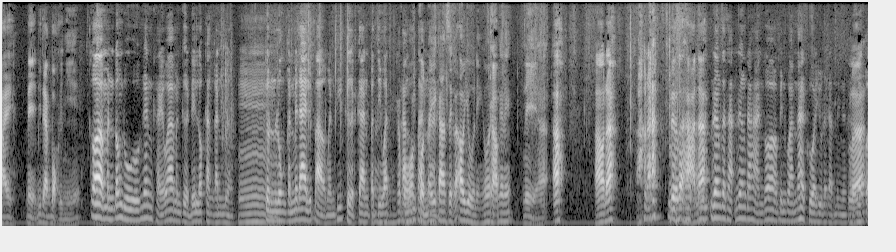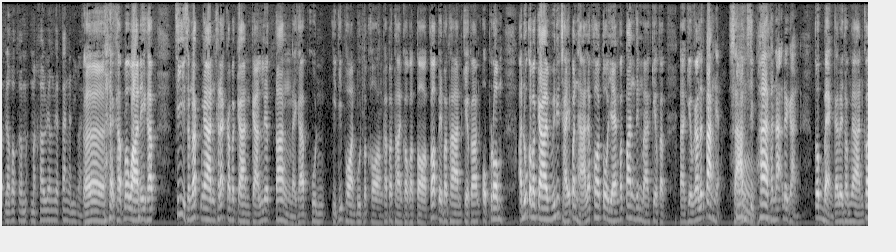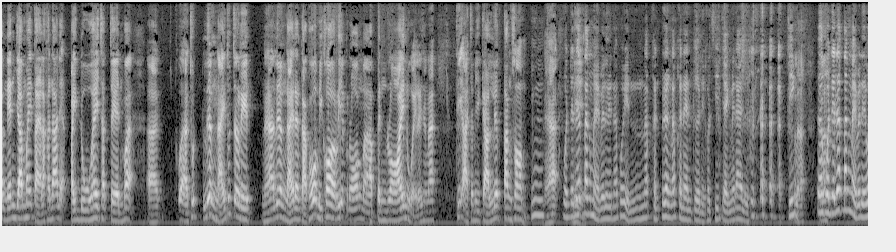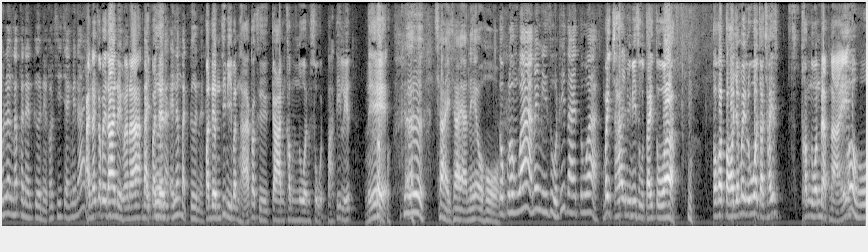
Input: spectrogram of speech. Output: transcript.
นี่พี่แดงบอกอย่างนี้ ก็มันต้องดูเงื่อนไขว่ามันเกิดได้ล็อกทางการเมือง อืม จนลงกันไม่ได้หรือเปล่าเหมือนที่เกิดการปฏิวัติเขาคบอรั้กงว่าที่กผ่าฎนอัมายการศึกก็เอาอยู่นี่เขาว่าครับ อย่างนี้ นี่ฮะเอาเอานะ เอานะ เรื่องทหารนะ เรื่องสถานเรื่องทหารก็เป็นความน่ากลัวอยู่ระดับหนึ่งนะครับเหรอ เราก็เราก็มาเข้าเรื่องเลือกตั้งกันดีกว่า เออนะครับเมื่อวานนี้ครับ ที่สำนักงานคณะกรรมการการเลือกตั้งนะครับ คุณอิทธิพรบุญประคองครับประธานกกตก็เป็นประธานเกี่ยวกับการอบรม อนุกรรมการวินิจฉัยปัญหาและข้อโต้แย้งก็ตั้งขึ้นมาเกี่ยวกับเอ่อเกี่ยวกับการเลือกตั้งเนี่ยสามสิบห้าคณะด้วยกัน ก็แบ่งกันไปทำงาน ก็เน้นย้ำให้แต่ละคณะเนี่ยไปดูให้ชัดเจนว่าเอ่อว่าชุดเรื่องไหนทุจริตนะฮะเรื่องไหนต่างๆ เพราะว่ามีข้อเรียกร้องมาเป็นร้อยหน่วยเลยใช่ไหม ที่อาจจะมีการเลือกตั้งซ่อมอืมนะฮะควรจะเลือกตั้งใหม่ไปเลยนะเพราะเห็นนับเรื่องนับคะแนนเกินเนี่ยเขาชี้แจงไม่ได้เลย จริงเหรอเออควรจะเลือกตั้งใหม่ไปเลยเพราะเรื่องนับคะแนนเกินเนี่ยเขาชี้แจงไม่ได้อันนั้นก็ไม่ได้หนึ่งแล้วนะไอ้ประเด็นบัตรเกินอะไอ้เรื่องบัตรเกินอะประเด็นที่มีปัญหาก็คือการคำนวณสูตรปาร์ตี้ลิสต์นี่คือใช่ใช่อันนี้โอ้โหตกลงว่าไม่มีสูตรที่ตายตัว ไม่ใช่ไม่มีสูตรตายตัวกกตยังไม่รู้ว่าจะใช้คำนวณแบบไหน โอ้โห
